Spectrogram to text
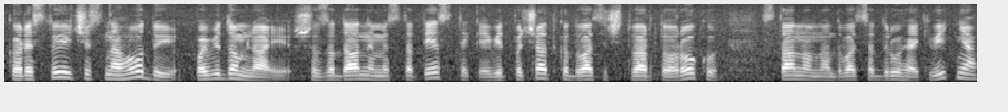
Користуючись нагодою, повідомляю, що за даними статистики, від початку 2024 року станом на 22 квітня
